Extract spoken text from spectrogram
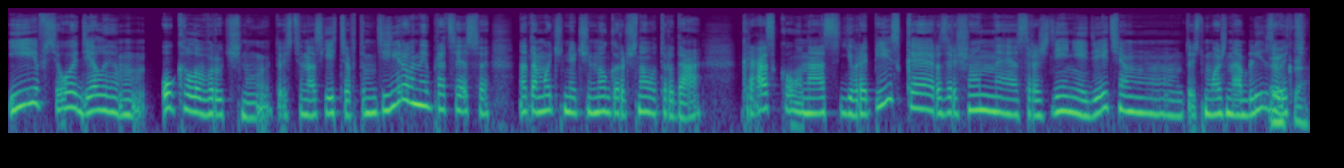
и все делаем около вручную. То есть у нас есть автоматизированные процессы, но там очень-очень много ручного труда. Краска у нас европейская, разрешенная с рождения детям, то есть можно облизывать. Эко.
